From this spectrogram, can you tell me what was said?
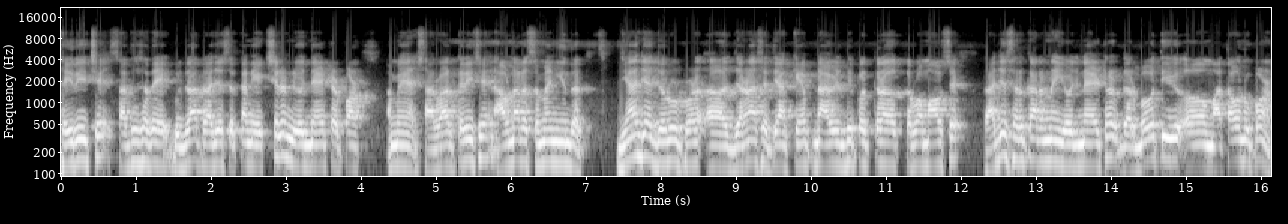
થઈ રહી છે. સાથે સાથે ગુજરાત રાજ્ય સરકારની એક્સિડન્ટ યોજના હેઠળ પણ અમે સારવાર કરી છે. આવનારા સમયની અંદર જ્યાં જ્યાં જરૂર જણાશે ત્યાં કેમ્પના આયોજનથી પણ કરવામાં આવશે. રાજ્ય સરકાર અને યોજના હેઠળ ગર્ભવતી માતાઓનું પણ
